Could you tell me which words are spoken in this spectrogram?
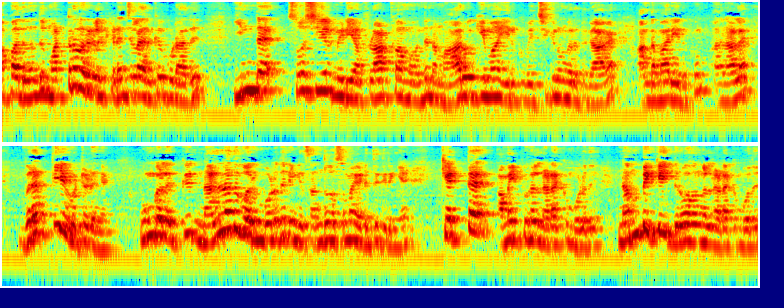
அப்போ அது வந்து மற்றவர்களுக்கு இடைஞ்சலாக இருக்கக்கூடாது. இந்த சோசியல் மீடியா பிளாட்ஃபார்மை வந்து நம்ம ஆரோக்கியமாக இருக்கு வச்சுக்கணுங்கிறதுக்காக அந்த மாதிரி இருக்கும். அதனால் விரக்தியை விட்டுடுங்க. உங்களுக்கு நல்லது வரும்பொழுது நீங்கள் சந்தோஷமாக எடுத்துக்கிறீங்க. கெட்ட அமைப்புகள் நடக்கும் பொழுது நம்பிக்கை துரோகங்கள் நடக்கும்போது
